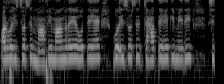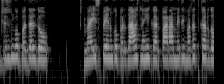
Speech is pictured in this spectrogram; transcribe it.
और वो ईश्वर से माफ़ी मांग रहे होते हैं, वो ईश्वर से चाहते हैं कि मेरी सिचुएशन को बदल दो। मैं इस पेन को बर्दाश्त नहीं कर पा रहा मेरी मदद कर दो।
